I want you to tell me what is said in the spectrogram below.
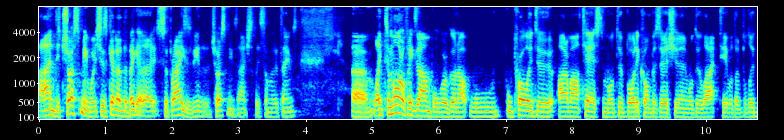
and they trust me, which is kind of the big uh, surprises me that they trust me actually some of the times. Um, like tomorrow, for example, we're going up. We'll, we'll probably do RMR test and we'll do body composition. We'll do lactate. We'll do blood,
